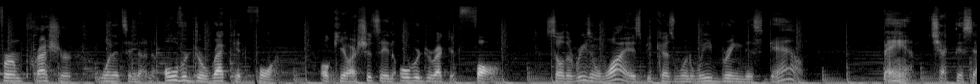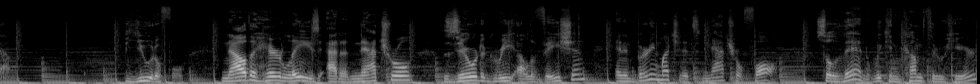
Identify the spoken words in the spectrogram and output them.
firm pressure when it's in an over directed form. Okay, or I should say an over directed fall. So the reason why is because when we bring this down, bam, check this out. Beautiful. Now the hair lays at a natural zero degree elevation and very much in its natural fall. So then we can come through here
